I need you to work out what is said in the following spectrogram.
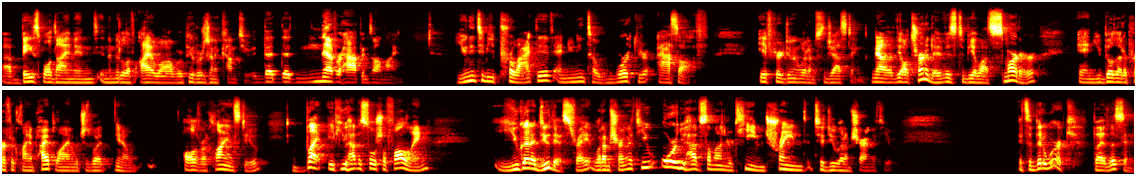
uh, baseball diamond in the middle of Iowa where people are just going to come to. That that never happens online. You need to be proactive and you need to work your ass off if you're doing what I'm suggesting. Now, the alternative is to be a lot smarter and you build out a perfect client pipeline, which is what, you know, all of our clients do. But if you have a social following, you got to do this, right? What I'm sharing with you, or you have someone on your team trained to do what I'm sharing with you. It's a bit of work, but listen,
